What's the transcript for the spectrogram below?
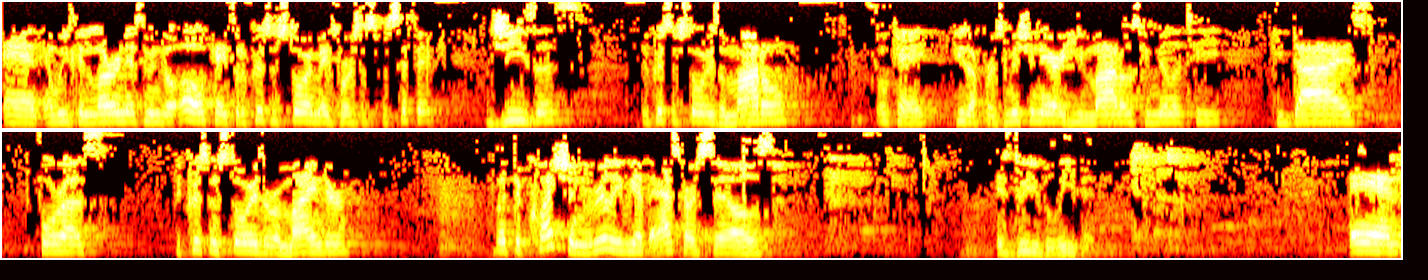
And, and we can learn this and we go, oh, okay, so the Christmas story makes verses specific. Jesus, the Christmas story is a model. Okay, he's our first missionary. He models humility. He dies for us. The Christmas story is a reminder. But the question really we have to ask ourselves is do you believe it? And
